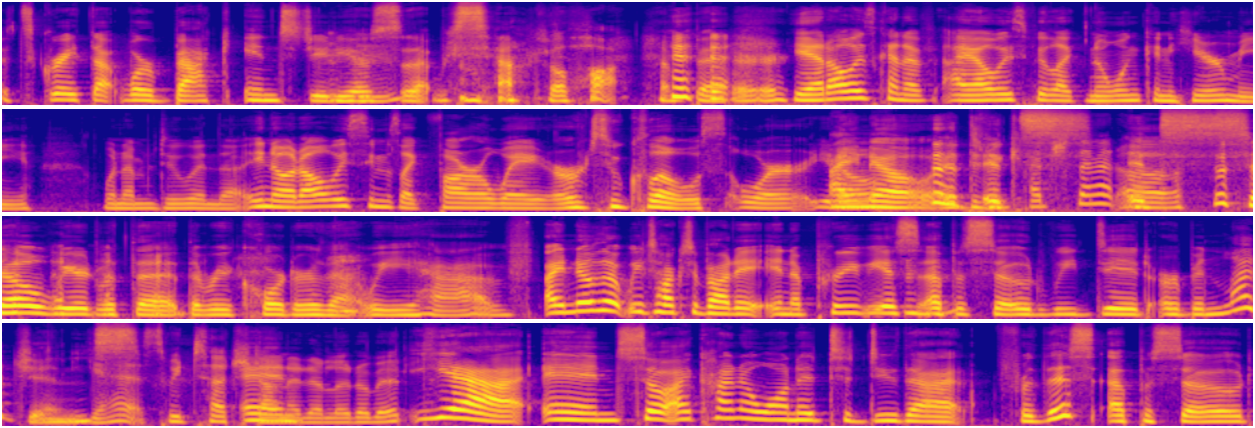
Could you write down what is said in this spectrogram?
it's great that we're back in studio Mm-hmm. so that we sound a lot better. Yeah, it always kind of. I always feel like no one can hear me when I'm doing the. You know, it always seems like far away or too close or you know. I know. Did you catch that? Uh, It's so weird with the the recorder that we have. I know that we talked about it in a previous episode. We did urban legends. Mm-hmm. yes, we touched on it a little bit. Yeah, and so I kind of wanted to do that for this episode.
